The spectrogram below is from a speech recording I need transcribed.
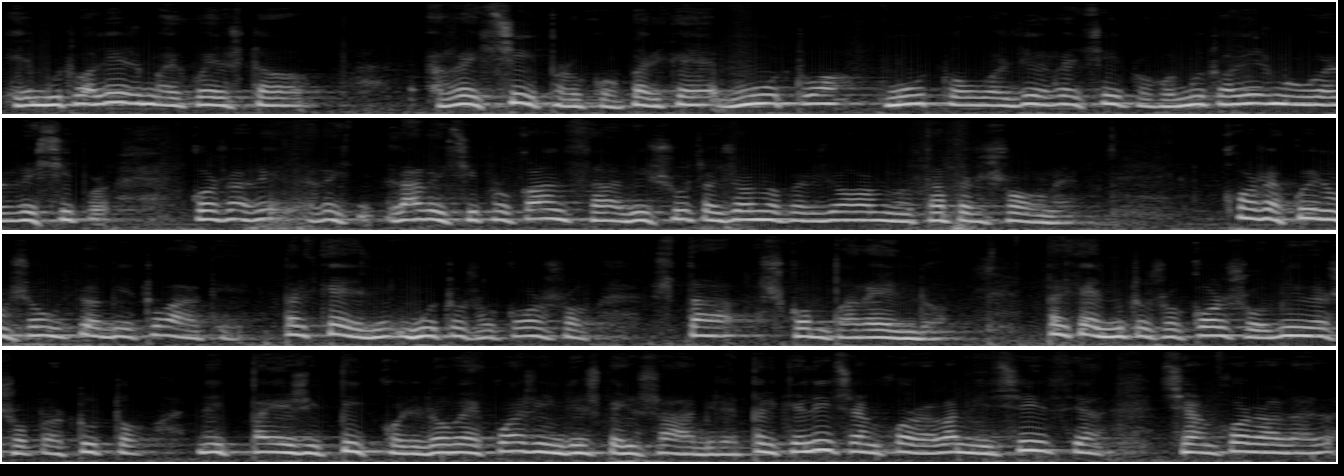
il mutualismo è questo reciproco, perché mutuo, mutuo vuol dire reciproco, mutualismo vuol dire cosa, la reciprocanza vissuta giorno per giorno tra persone, cosa a cui non siamo più abituati. Perché il mutuo soccorso sta scomparendo? Perché il mutuo soccorso vive soprattutto nei paesi piccoli dove è quasi indispensabile? Perché lì c'è ancora l'amicizia, c'è ancora la,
